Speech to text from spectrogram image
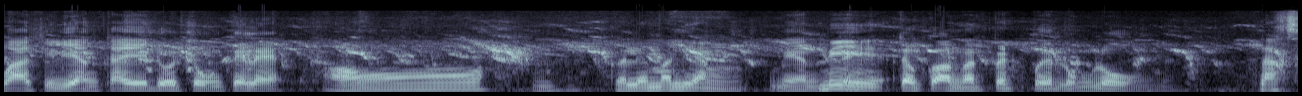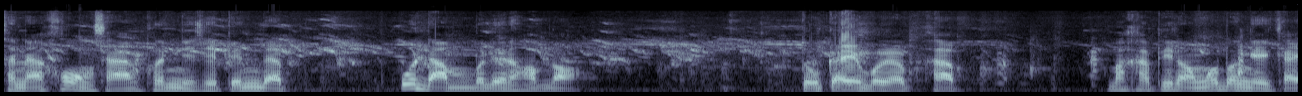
ว่าสิเลี้ยงไก่โดยตรงแต่แรกอ๋ออมก็เลยมาเลี้ยงแม่นมีแต่ก่อนมันเป็นเปิดโล่งลักษณะโครงสร้างเพิ่นนี่สิเป็นแบบอู้ดำบ่เลยนะครับเนาะๆตัวไก่บ่ครับครับ มาครับพี่น้องมาเบิ่งไก่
